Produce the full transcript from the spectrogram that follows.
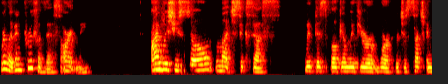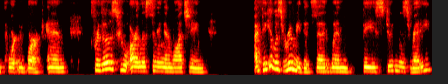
We're living proof of this, aren't we? I mm-hmm. wish you so much success with this book and with your work, which is such important work. And for those who are listening and watching, I think it was Rumi that said, when the student is ready,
